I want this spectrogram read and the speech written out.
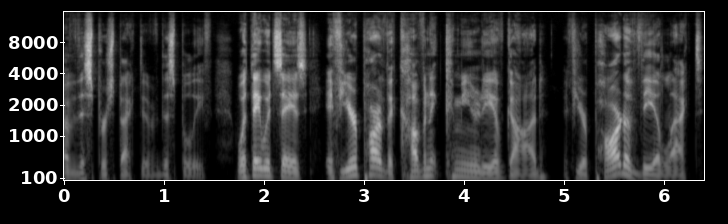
of this perspective, this belief. What they would say is, if you're part of the covenant community of God, if you're part of the elect,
